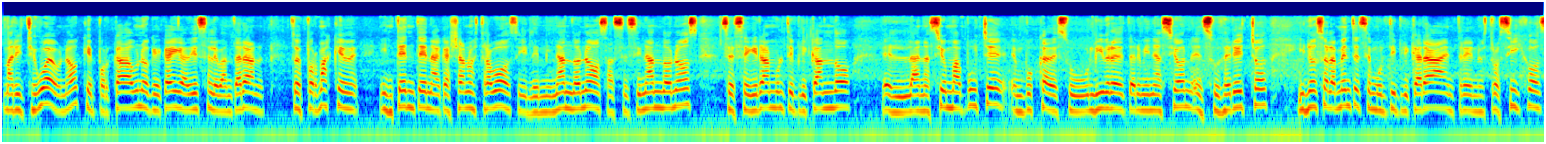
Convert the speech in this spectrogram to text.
marichehuevo, ¿no? que por cada uno que caiga 10 se levantarán. Entonces por más que intenten acallar nuestra voz, eliminándonos, asesinándonos, se seguirán multiplicando la nación mapuche en busca de su libre determinación en sus derechos y no solamente se multiplicará entre nuestros hijos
